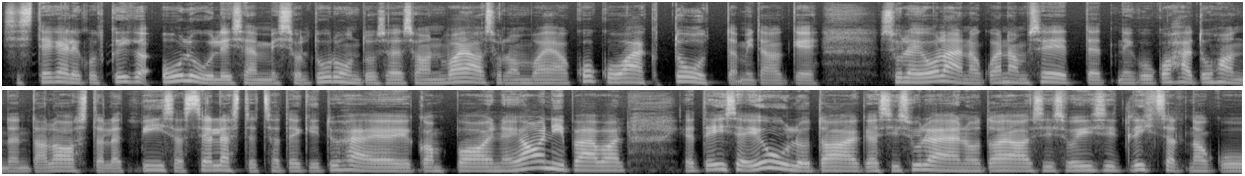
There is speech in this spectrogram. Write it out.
siis tegelikult kõige olulisem, mis sul turunduses on vaja, sul on vaja kogu aeg toota midagi. sul ei ole nagu enam see, et, et nagu kahe tuhandendal aastal, et piisas sellest, et sa tegid ühe kampaania jaanipäeval ja teise jõulude aeg ja siis ülejäänud aja siis võisid lihtsalt nagu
